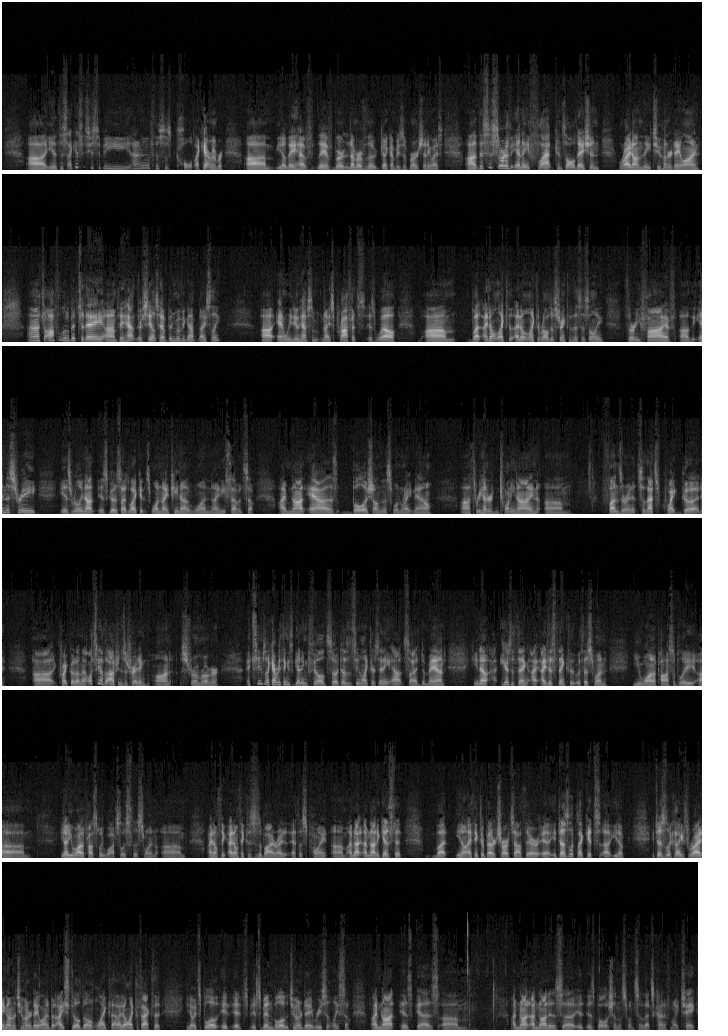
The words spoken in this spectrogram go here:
Uh, you know, this I guess this used to be I don't know if this was Colt. I can't remember. Um, you know, they have they have merged. A number of the gun companies have merged, anyways. Uh, this is sort of in a flat consolidation, right on the 200-day line. Uh, it's off a little bit today. Um, they have their sales have been moving up nicely. Uh, and we do have some nice profits as well. Um, but I don't like the I don't like the relative strength of this. It's only 35. Uh, the industry is really not as good as I'd like it. It's 119 out of 197. So I'm not as bullish on this one right now. Uh, 329 um, funds are in it, so that's quite good. Uh, quite good on that. Let's see how the options are trading on Sturm Ruger it seems like everything's getting filled, so it doesn't seem like there's any outside demand. You know, here's the thing. I, I just think that with this one, you want to possibly, um, you know, you want to possibly watch list this one. Um, I don't think I don't think this is a buy right at, at this point. Um, I'm not I'm not against it, but you know I think there are better charts out there. Uh, it does look like it's uh, you know, it does look like it's riding on the 200 day line, but I still don't like that. I don't like the fact that you know, it's below it, it's it's been below the 200 day recently. So I'm not as as um, I'm not I'm not as uh, as bullish on this one. So that's kind of my take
